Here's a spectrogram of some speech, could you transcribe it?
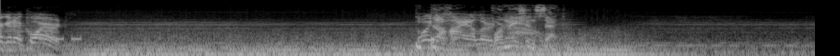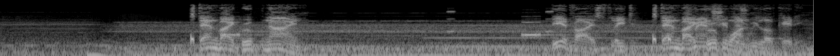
Target acquired. Going to high alert Formation now. set. Stand by Group 9. Be advised, fleet. Stand by Command Group 1. is relocating.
